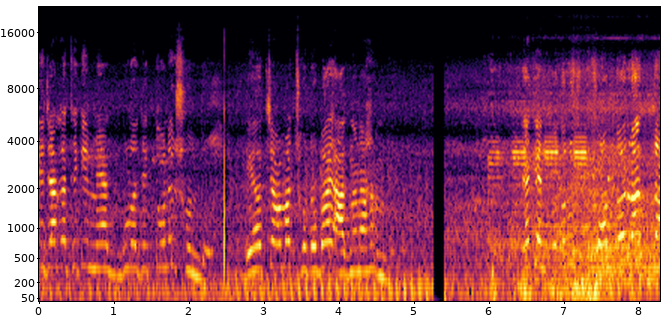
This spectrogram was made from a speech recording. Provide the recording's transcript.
এই জায়গা থেকে ম্যাপগুলো দেখতে অনেক সুন্দর। এ হচ্ছে আমার ছোট ভাই আদনান আহমেদ। দেখেন কত সুন্দর রাস্তা।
